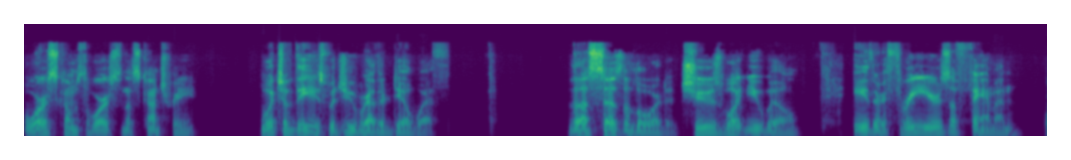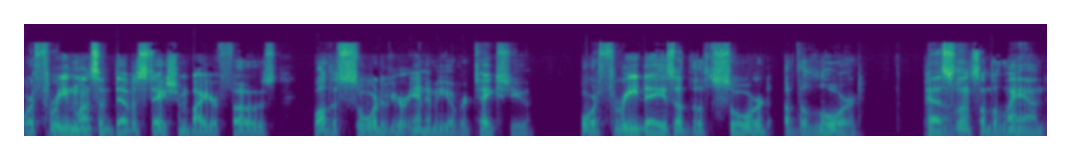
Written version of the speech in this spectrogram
worse comes to worse in this country, which of these would you rather deal with? Thus says the Lord, choose what you will, either three years of famine or three months of devastation by your foes while the sword of your enemy overtakes you, or three days of the sword of the Lord, pestilence oh. on the land,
